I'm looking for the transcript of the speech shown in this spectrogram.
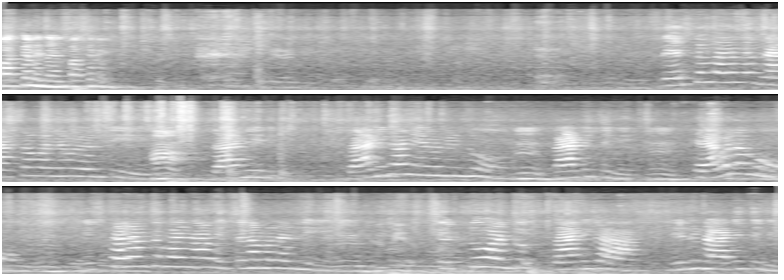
పక్కనే దాని పక్కనే. ఏంటి. దాని దానిగా నేను నిన్ను. కేవలము. నిష్కలంకమైన విత్తనములన్నీ చెట్టు అంటూ దానిగా తిని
